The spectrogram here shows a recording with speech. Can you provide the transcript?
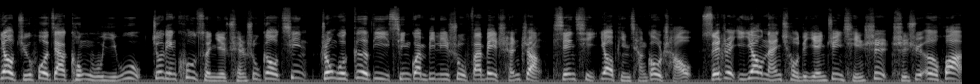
药局货架空无一物，就连库存也全数购罄。中国各地新冠病例数翻倍成长，掀起药品抢购潮。随着一药难求的严峻情势持续恶化，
